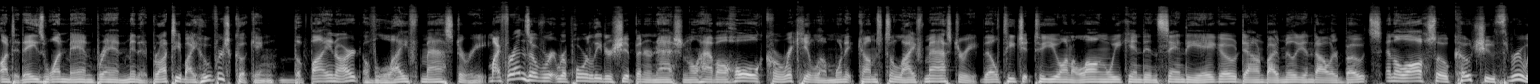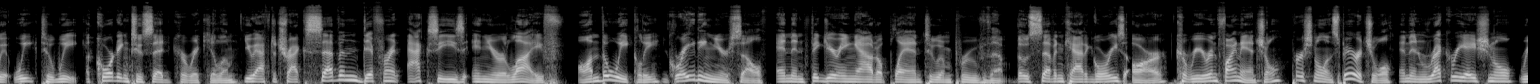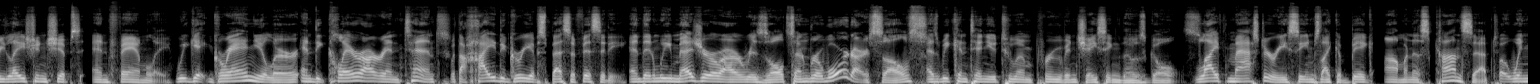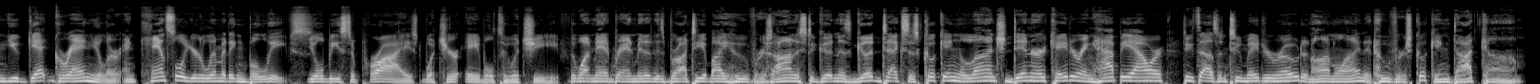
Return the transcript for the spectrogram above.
On today's One Man Brand Minute, brought to you by Hoover's Cooking, the fine art of life mastery. My friends over at Rapport Leadership International have a whole curriculum when it comes to life mastery. They'll teach it to you on a long weekend in San Diego down by Million Dollar Boats, and they'll also coach you through it week to week. According to said curriculum, you have to track seven different axes in your life on the weekly, grading yourself, and then figuring out a plan to improve them. Those seven categories are career and financial, personal and spiritual, and then recreational, relationships, and family. We get granular and declare our intent with a high degree of specificity, and then we measure our results and reward ourselves as we continue to improve in chasing those goals. Life mastery seems like a big, ominous concept, but when you get granular and cancel your limiting beliefs, you'll be surprised what you're able to achieve. The One Man Brand Minute is brought to you by Hoover's. Honest to goodness, good Texas cooking, lunch, dinner, catering, happy hour, 2002 Manor Road, and online at hooverscooking.com.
